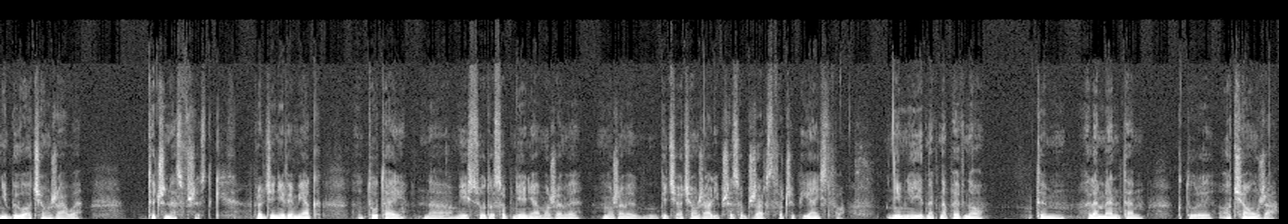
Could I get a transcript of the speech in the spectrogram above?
nie były ociążałe, tyczy nas wszystkich. Wprawdzie nie wiem, jak tutaj na miejscu odosobnienia możemy, możemy być ociążali przez obżarstwo czy pijaństwo. Niemniej jednak na pewno tym elementem, który ociąża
